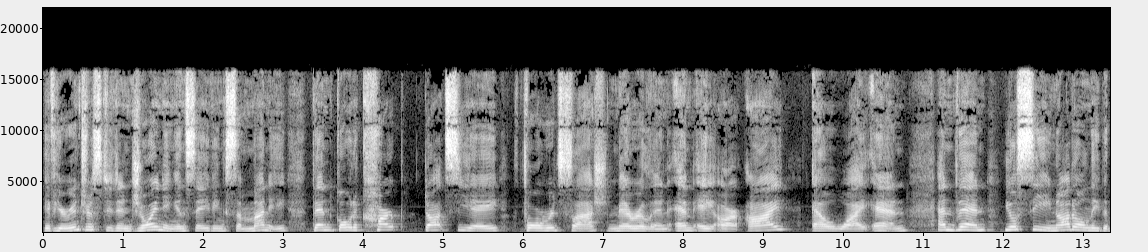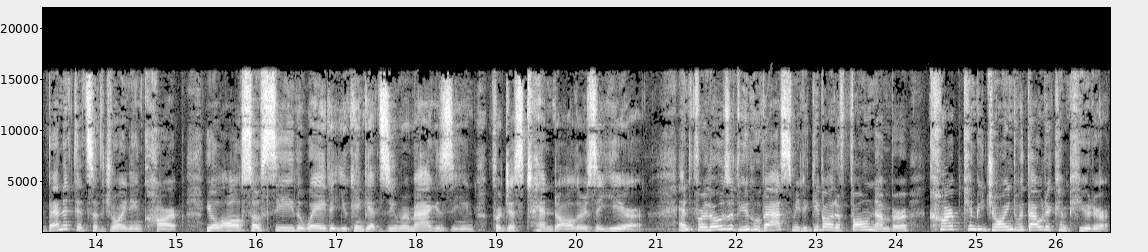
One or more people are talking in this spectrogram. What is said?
If you're interested in joining and saving some money, then go to carp.ca forward slash Marilyn, M A R I L Y N, and then you'll see not only the benefits of joining CARP, you'll also see the way that you can get Zoomer magazine for just $10 a year. And for those of you who've asked me to give out a phone number, CARP can be joined without a computer.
